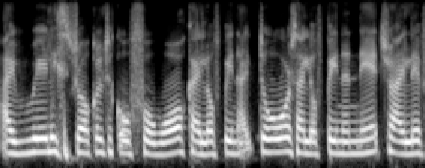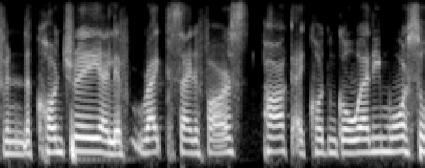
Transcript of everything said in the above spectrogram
I really struggled to go for a walk. I love being outdoors outdoors. I love being in nature. I live in the country. I live right beside a forest park. I couldn't go anymore. So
